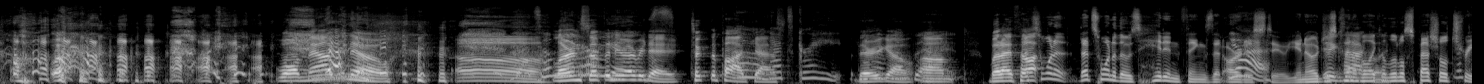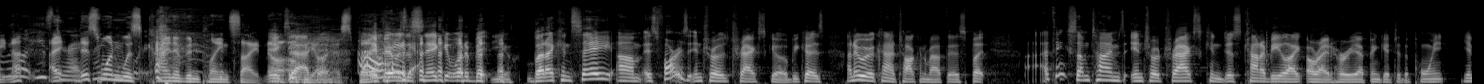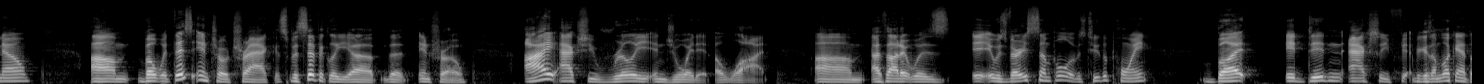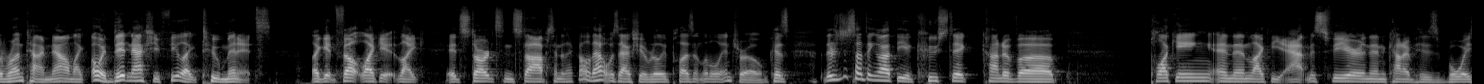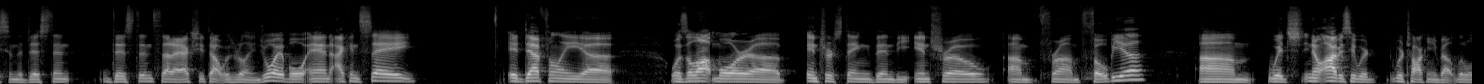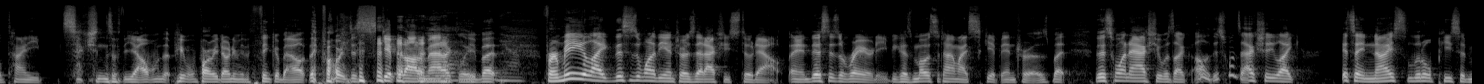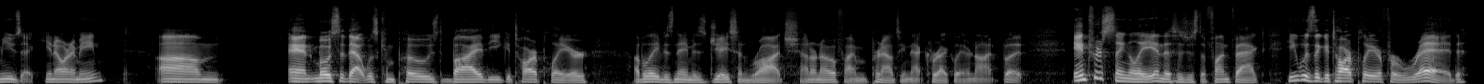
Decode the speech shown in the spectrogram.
well, now you know. That's Learn something new every day. Took the Oh, podcast. that's great. there Yeah, you go. Um, but I thought That's one of that's one of those hidden things that artists Yeah. do, you know, just kind of like a little special a treat. little Not- Easter I- this right one was you. kind of in plain sight. I'll- I'll, Exactly. be honest, if it was a Oh, snake, it would have bit you. But I can say, um, as far as intro tracks go, because I know we were kind of talking about this, but I think sometimes intro tracks can just kind of be like, all right, hurry up and get to the point, you know? Um, but with this intro track, specifically uh, the intro, I actually really enjoyed it a lot. Um, I thought it was it, it was very simple. It was to the point, but it didn't actually feel, because I'm looking at the runtime now. I'm like, oh, it didn't actually feel like two minutes. Like it felt like it like it starts and stops, and it's like, oh, that was actually a really pleasant little intro. Because there's just something about the acoustic kind of uh plucking, and then like the atmosphere, and then kind of his voice in the distant distance that I actually thought was really enjoyable. And I can say it definitely uh, was a lot more uh, interesting than the intro um, from Phobia, um, which you know obviously we're we're talking about little tiny sections of the album that people probably don't even think about. They probably just skip it automatically. But yeah. for me, like this is one of the intros that actually stood out, and this is a rarity because most of the time I skip intros, but this one actually was like, oh, this one's actually like it's a nice little piece of music. You know what I mean? Um, and most of that was composed by the guitar player. I believe his name is Jasen Rauch. I don't know if I'm pronouncing that correctly or not, but interestingly, and this is just a fun fact, he was the guitar player for Red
